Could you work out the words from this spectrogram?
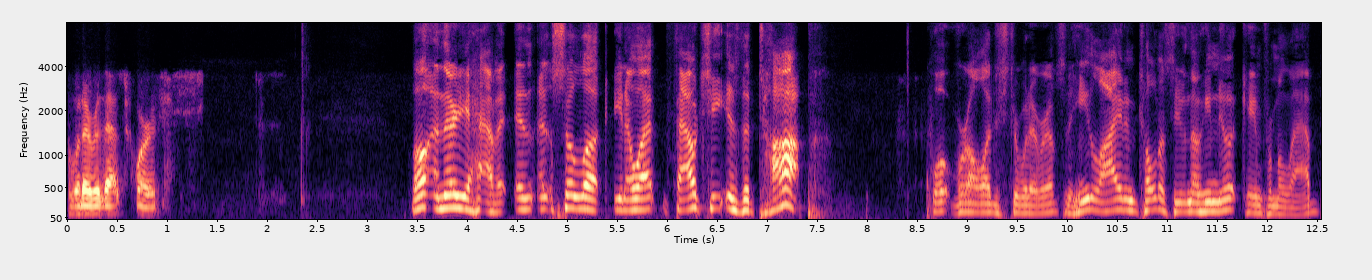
whatever that's worth. Well, and there you have it. And, so, look, you know what? Fauci is the top quote virologist or whatever else, and he lied and told us, even though he knew it came from a lab,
